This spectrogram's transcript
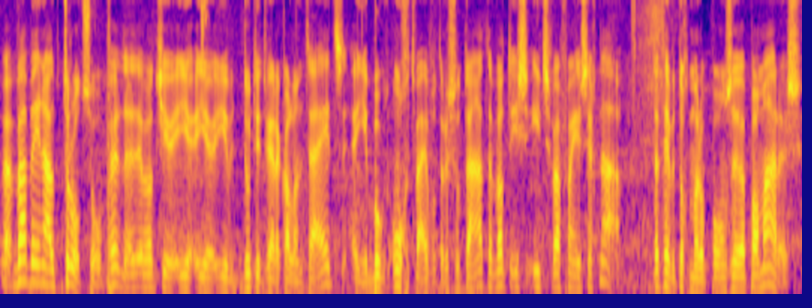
Wa- Waar ben je nou trots op? Hè? Want je, je, je, je doet dit werk al een tijd en je boekt ongetwijfeld resultaten. Wat is iets waarvan je zegt, nou, dat hebben we toch maar op onze palmares.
